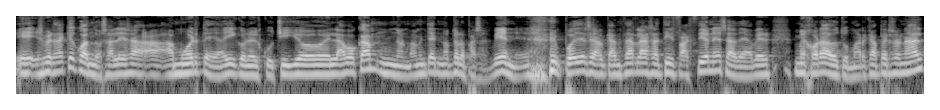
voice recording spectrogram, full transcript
Eh, es verdad que cuando sales a, muerte ahí con el cuchillo en la boca, normalmente no te lo pasas bien. ¿eh? Puedes alcanzar las satisfacciones de haber mejorado tu marca personal,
